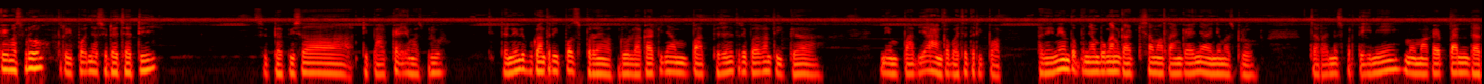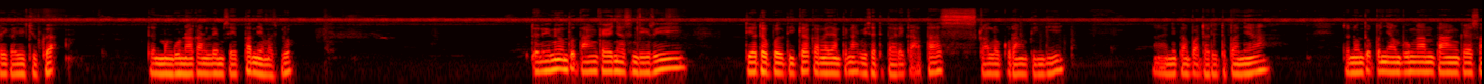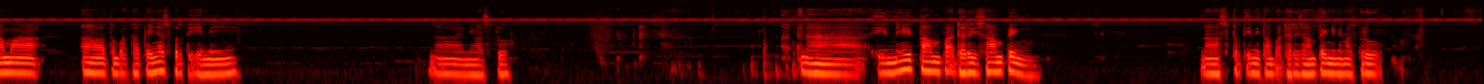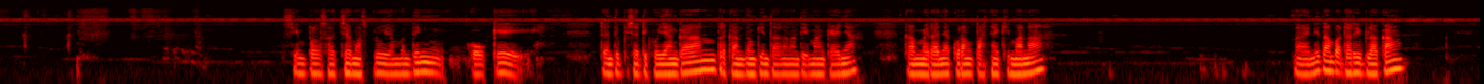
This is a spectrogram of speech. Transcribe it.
Oke mas bro tripodnya sudah jadi. Sudah bisa dipakai ya mas bro. Dan ini bukan tripod sebenarnya mas bro. Lah kakinya empat. Biasanya tripod kan tiga. Ini empat. Ya anggap aja tripod. Dan ini untuk penyambungan kaki sama tangkainya ini mas bro. Caranya seperti ini memakai pen dari kayu juga dan menggunakan lem setan ya mas bro. Dan ini untuk tangkainya sendiri dia double tiga karena yang tengah bisa ditarik ke atas kalau kurang tinggi. Nah ini tampak dari depannya. Dan untuk penyambungan tangkai sama uh, tempat HP nya seperti ini. Nah ini mas bro. Nah ini tampak dari samping. Nah seperti ini tampak dari samping ini mas bro simple saja mas bro. Yang penting oke. Okay. dan itu bisa digoyangkan tergantung kita nanti mangkainya. Kameranya kurang pasnya gimana. Nah ini tampak dari belakang.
